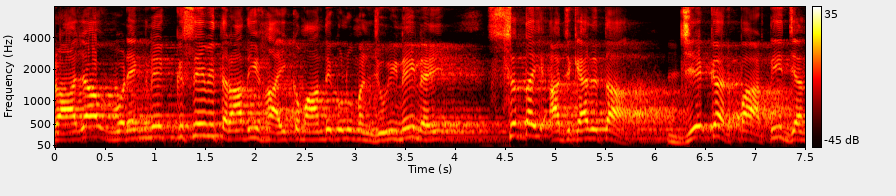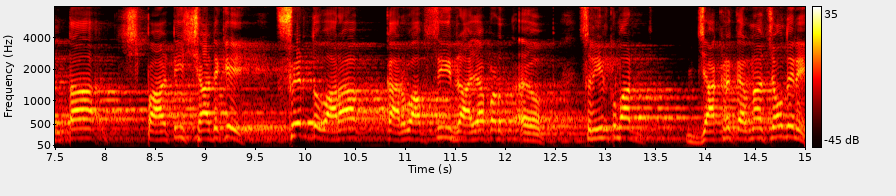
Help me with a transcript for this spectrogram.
ਰਾਜਾ ਵੜਿੰਗ ਨੇ ਕਿਸੇ ਵੀ ਤਰ੍ਹਾਂ ਦੀ ਹਾਈ ਕਮਾਂਡ ਦੇ ਕੋਲੋਂ ਮਨਜ਼ੂਰੀ ਨਹੀਂ ਲਈ। ਸਿੱਧਾ ਹੀ ਅੱਜ ਕਹਿ ਦਿੱਤਾ, ਜੇਕਰ ਭਾਰਤੀ ਜਨਤਾ ਪਾਰਟੀ ਛੱਡ ਕੇ ਫਿਰ ਦੁਬਾਰਾ ਘਰ ਵਾਪਸੀ ਰਾਜਾ ਪਰ ਸੁਨੀਲ ਕੁਮਾਰ ਜਾਖੜ ਕਰਨਾ ਚਾਹੁੰਦੇ ਨੇ,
